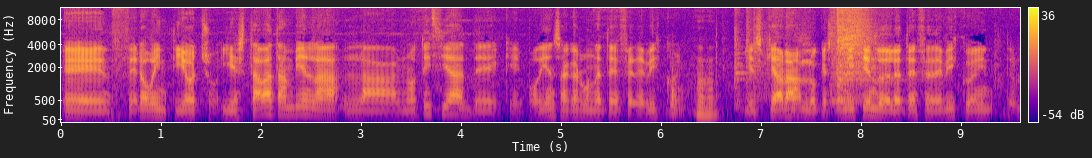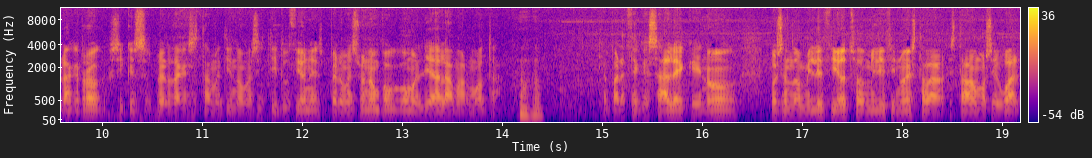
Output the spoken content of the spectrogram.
en 0.28 y estaba también la, la, noticia de que podían sacar un ETF de Bitcoin. Y es que ahora lo que están diciendo del ETF de Bitcoin, de BlackRock, sí que es verdad que se están metiendo más instituciones, pero me suena un poco como el día de la marmota que parece que sale, que no, pues en 2018, 2019 estaba, estábamos igual.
